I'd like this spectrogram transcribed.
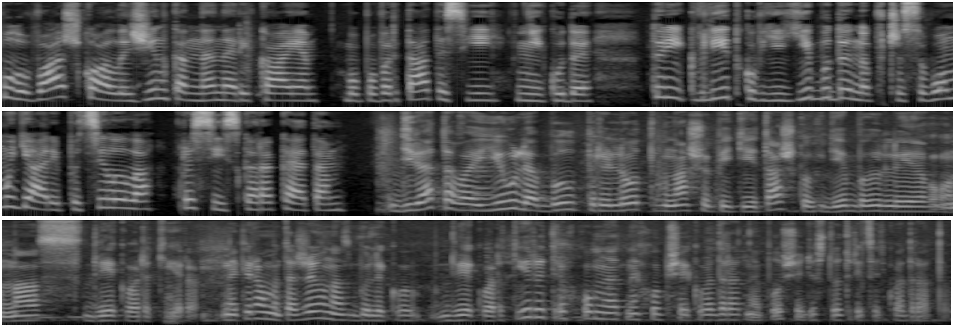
Було важко, але жінка не нарікає, бо повертатись їй нікуди. Торік влітку в її будинок в часовому ярі поцілила російська ракета. 9 июля был прилет в нашу пятиэтажку, где были у нас две квартиры. На первом этаже у нас были ква- две квартиры трехкомнатных, общей квадратной площадью 130 квадратов.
